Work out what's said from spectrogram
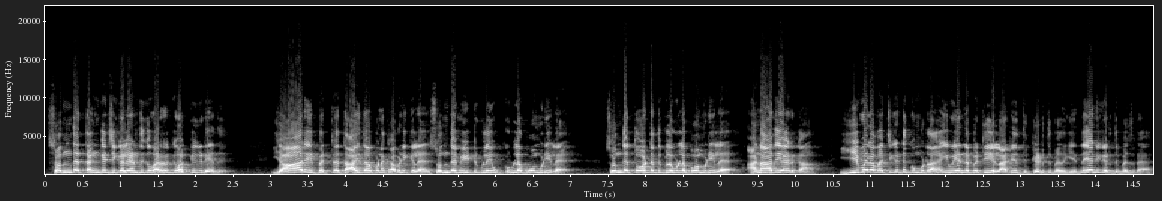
சொந்த தங்கச்சி கல்யாணத்துக்கு வர்றதுக்கு வக்கு கிடையாது. யார் பெற்ற தாய் தகப்பனை கவனிக்கல. சொந்த வீட்டுக்குள்ளே உள்ளே போக முடியல. சொந்த தோட்டத்துக்குள்ளே உள்ளே போக முடியல. அனாதையாக இருக்கான். இவரை வச்சுக்கிட்டு கும்பிடுறாங்க. இவன் என்னை பற்றி எல்லாத்தையும் கெடுத்து பேசுறீங்க என்னையா நீ கெடுத்து பேசுற?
